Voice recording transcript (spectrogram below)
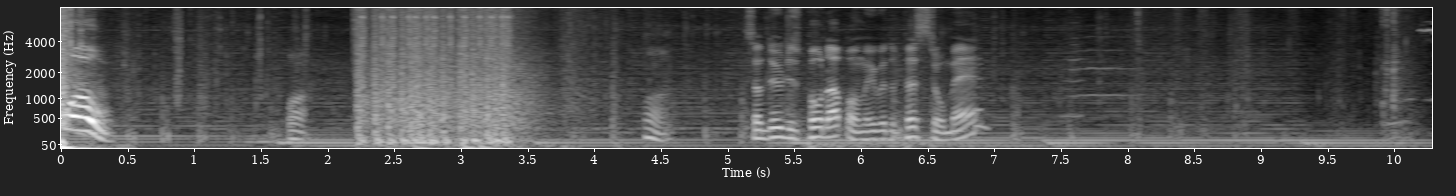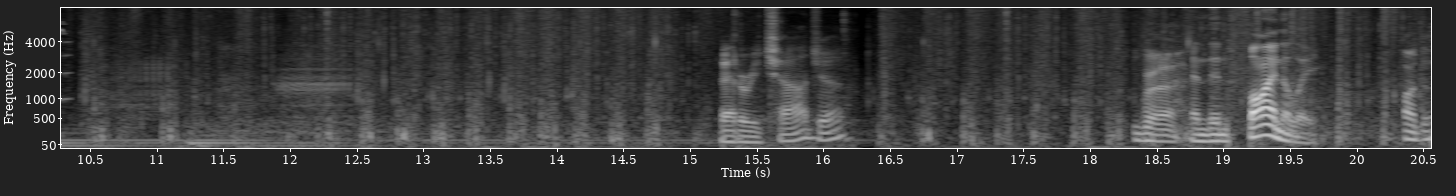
Whoa! What? What? Some dude just pulled up on me with a pistol, man. Battery charger. Bruh. And then finally, I do.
